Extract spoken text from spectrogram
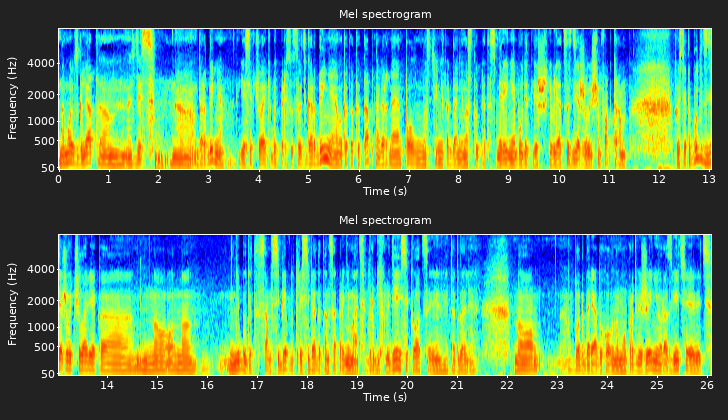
На мой взгляд, эм, здесь э, гордыня, если в человеке будет присутствовать гордыня, вот этот этап, наверное, полностью никогда не наступит. Смирение будет лишь являться сдерживающим фактором. То есть это будет сдерживать человека, но он э, не будет сам в себе, внутри себя до конца принимать других людей, ситуации и так далее. Но благодаря духовному продвижению, развитию, ведь,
